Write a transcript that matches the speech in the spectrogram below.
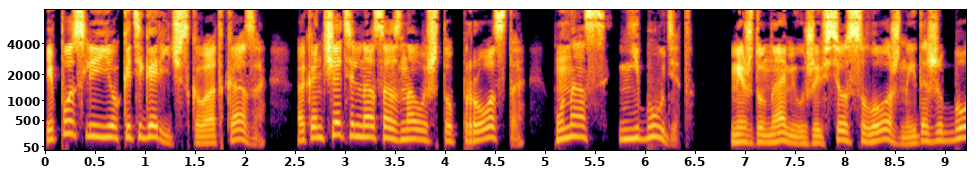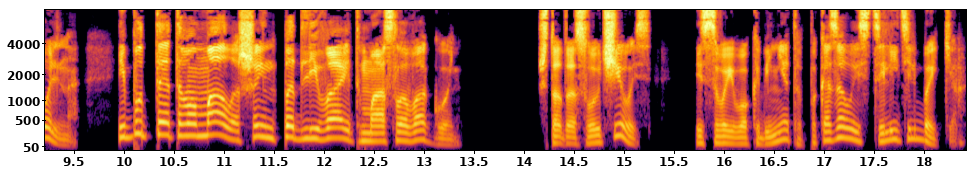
И после ее категорического отказа окончательно осознал, что просто у нас не будет. Между нами уже все сложно и даже больно. И будто этого мало, Шейн подливает масло в огонь. Что-то случилось? Из своего кабинета показал исцелитель Беккер.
